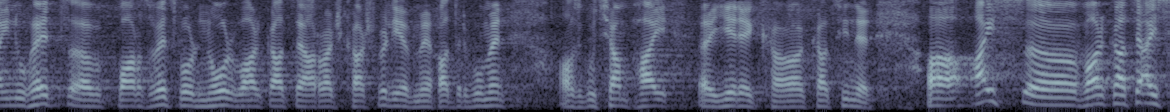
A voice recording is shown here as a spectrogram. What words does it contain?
այնուհետ պարզվեց, որ նոր վարկած է առաջ քաշվել եւ մեղադրվում են ազգությամբ հայ 3 քաղաքացիներ։ Այս վարկածի այս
